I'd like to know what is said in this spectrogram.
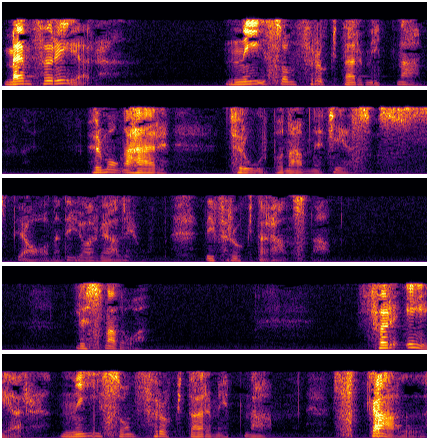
Men för er, ni som fruktar mitt namn. Hur många här tror på namnet Jesus? Ja, men det gör vi allihop. Vi fruktar hans namn. Lyssna då. För er, ni som fruktar mitt namn, skall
